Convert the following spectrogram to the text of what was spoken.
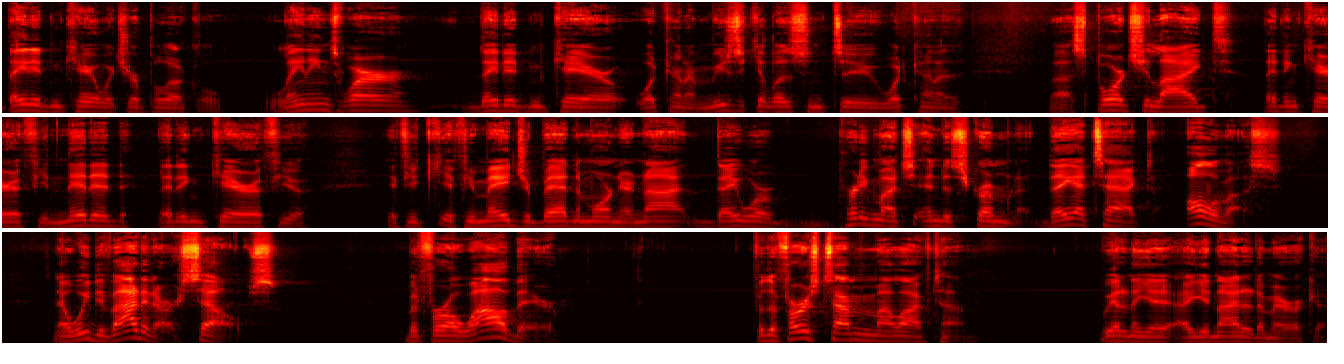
They didn't care what your political leanings were. They didn't care what kind of music you listened to, what kind of uh, sports you liked. They didn't care if you knitted. They didn't care if you if you if you made your bed in the morning or not, they were pretty much indiscriminate. They attacked all of us. Now we divided ourselves, but for a while there, for the first time in my lifetime, we had a, a united America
